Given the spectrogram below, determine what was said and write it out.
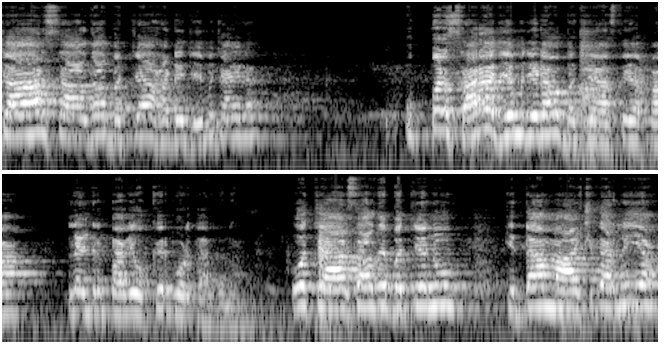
4 ਸਾਲ ਦਾ ਬੱਚਾ ਸਾਡੇ ਜਿਮ ਚ ਆਏਗਾ। ਉੱਪਰ ਸਾਰਾ ਜਿਮ ਜਿਹੜਾ ਉਹ ਬੱਚਿਆਂ ਵਾਸਤੇ ਆਪਾਂ ਲੈਂਡਰ ਪਾ ਕੇ ਓਕੇ ਰਿਪੋਰਟ ਕਰ ਦੇਣਾ। ਉਹ 4 ਸਾਲ ਦੇ ਬੱਚੇ ਨੂੰ ਕਿੱਦਾਂ ਮਾਲਸ਼ ਕਰਨੀ ਆ,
